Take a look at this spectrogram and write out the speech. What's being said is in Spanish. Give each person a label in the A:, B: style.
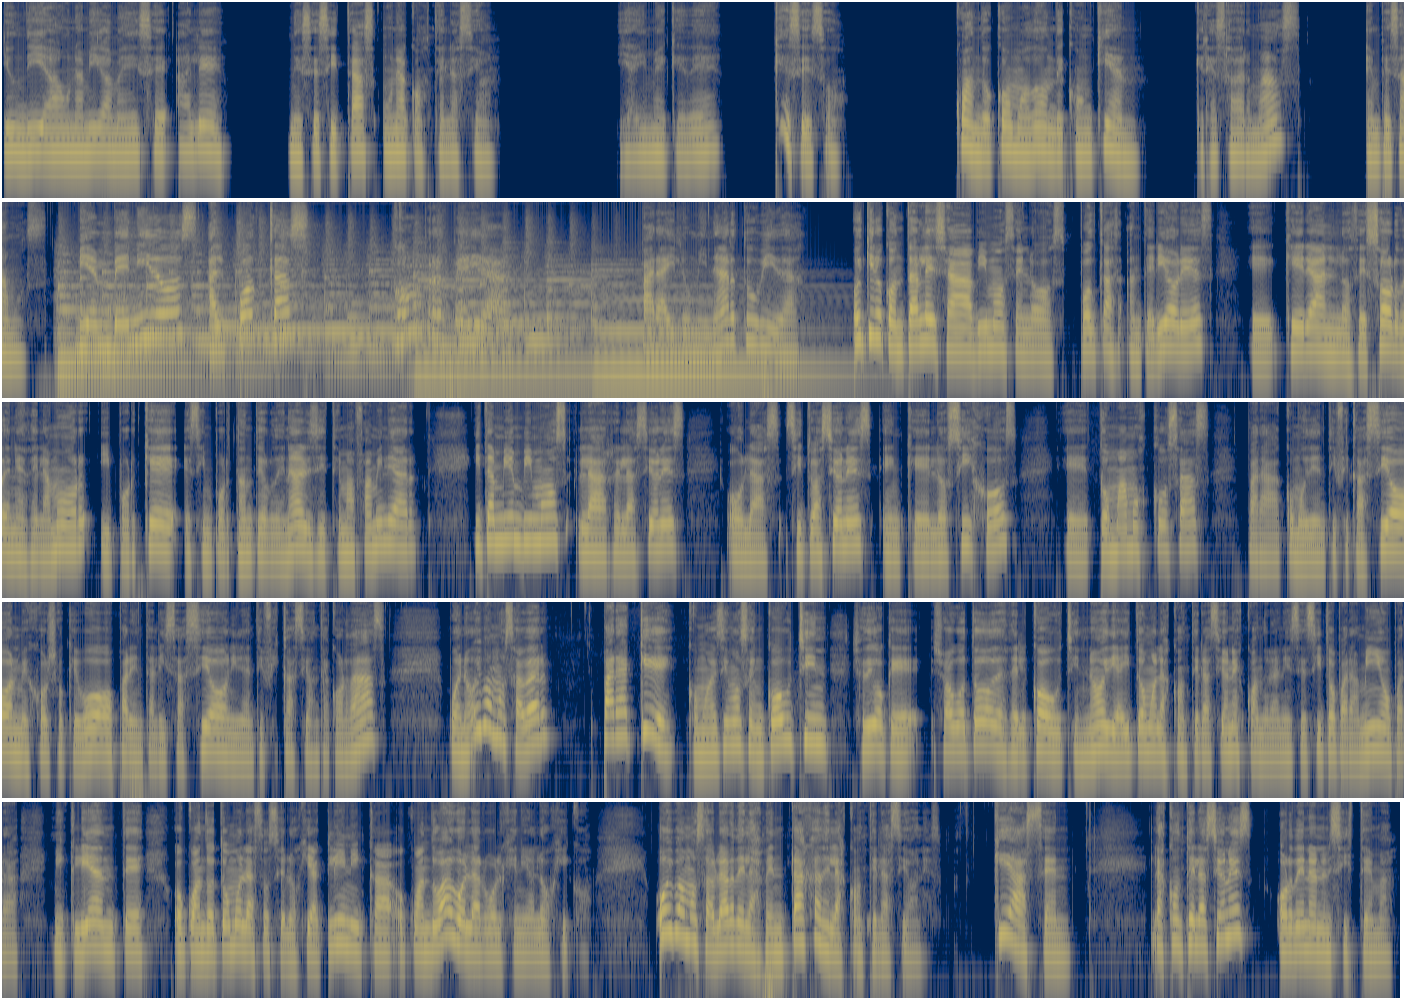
A: Y un día una amiga me dice, Ale, necesitas una constelación. Y ahí me quedé, ¿qué es eso? ¿Cuándo, cómo, dónde, con quién? ¿Querés saber más? Empezamos. Bienvenidos al podcast Con Prosperidad para iluminar tu vida. Hoy quiero contarles, ya vimos en los podcasts anteriores, eh, qué eran los desórdenes del amor y por qué es importante ordenar el sistema familiar. Y también vimos las relaciones o las situaciones en que los hijos eh, tomamos cosas para como identificación, mejor yo que vos, parentalización, identificación, ¿te acordás? Bueno, hoy vamos a ver ¿Para qué? Como decimos en coaching, yo digo que yo hago todo desde el coaching, ¿no? Y de ahí tomo las constelaciones cuando la necesito para mí o para mi cliente, o cuando tomo la sociología clínica, o cuando hago el árbol genealógico. Hoy vamos a hablar de las ventajas de las constelaciones. ¿Qué hacen? Las constelaciones ordenan el sistema,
